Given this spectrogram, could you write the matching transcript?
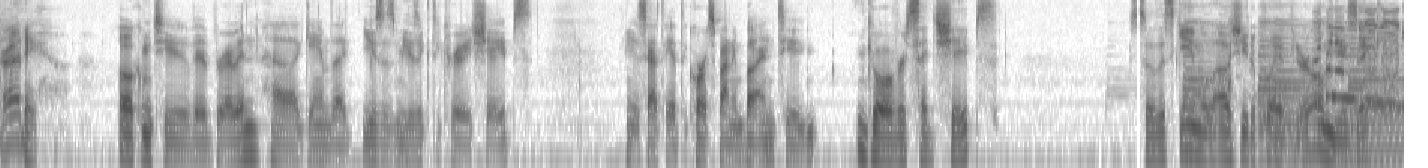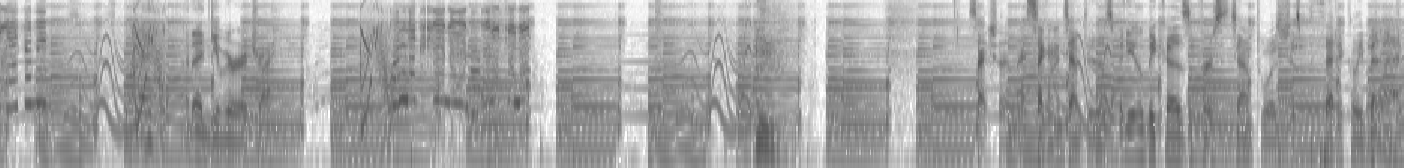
Alrighty. Welcome to Vib Ribbon, a game that uses music to create shapes. You just have to hit the corresponding button to go over said shapes. So this game allows you to play with your own music. I thought I'd give her a try. It's actually my second attempt at this video because the first attempt was just pathetically bad.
